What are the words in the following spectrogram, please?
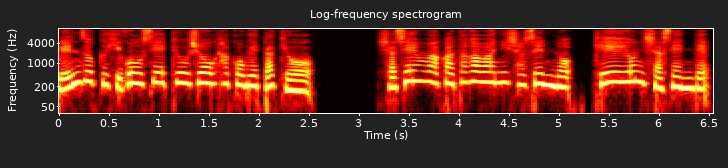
連続非合成橋小箱下橋。車線は片側に車線の計4車線で、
